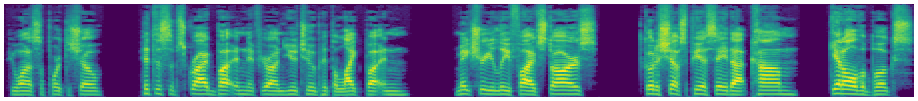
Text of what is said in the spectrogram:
If you want to support the show, hit the subscribe button. If you're on YouTube, hit the like button. Make sure you leave five stars. Go to chefspsa.com, get all the books,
